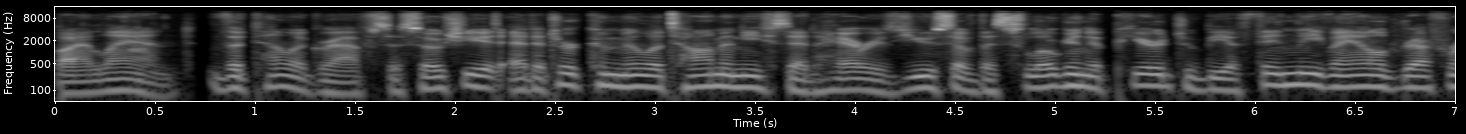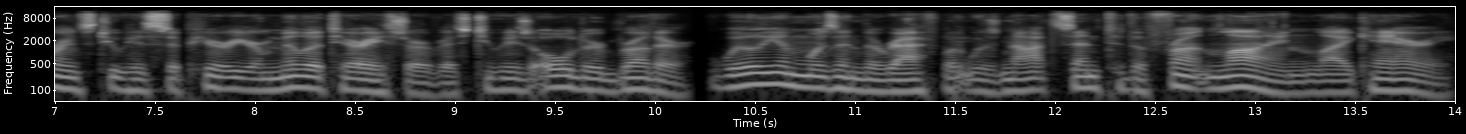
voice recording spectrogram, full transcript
by land. The Telegraph's associate editor Camilla Tominey said Harry's use of the slogan appeared to be a thinly veiled reference to his superior military service to his older brother. William was in the RAF but was not sent to the front line like Harry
